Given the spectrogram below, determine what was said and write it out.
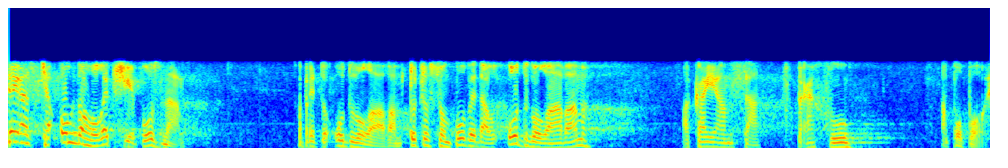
Teraz ťa o mnoho lepšie poznám. A preto odvolávam. To, čo som povedal, odvolávam a kajám sa v prachu a popole.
